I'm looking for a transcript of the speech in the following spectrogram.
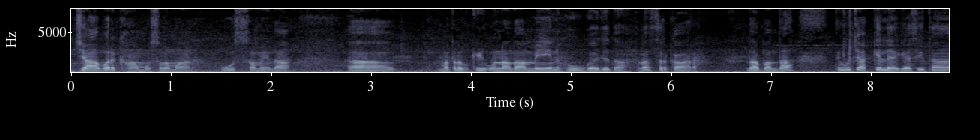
ਜਾਬਰ ਖਾਨ ਮੁਸਲਮਾਨ, ਉਸ ਸਮੇਂ ਦਾ ਮਤਲਬ ਕਿ ਉਹਨਾਂ ਦਾ ਮੇਨ ਹੋਊਗਾ ਜਦਾਂ, ਹਨਾ, ਸਰਕਾਰ ਦਾ ਬੰਦਾ। ਤੇ ਉਹ ਚੱਕ ਕੇ ਲੈ ਗਿਆ ਸੀ ਤਾਂ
